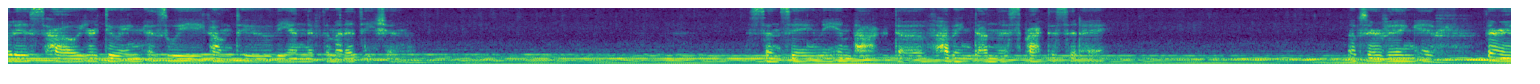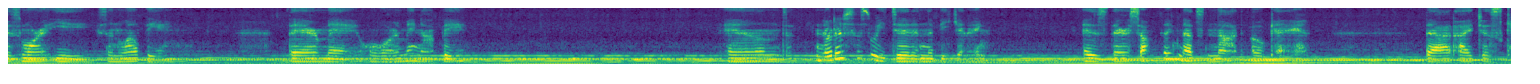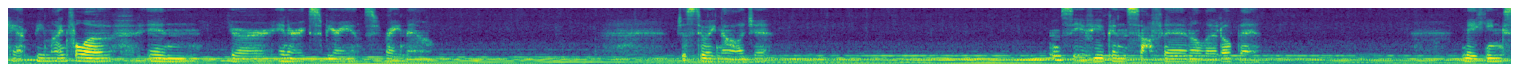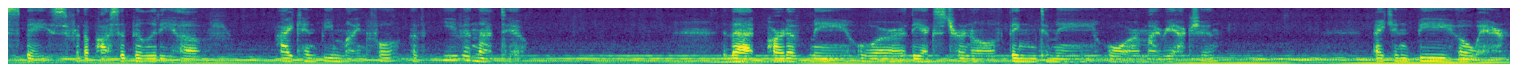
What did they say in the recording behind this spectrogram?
Notice how you're doing as we come to the end of the meditation. Sensing the impact of having done this practice today. Observing if there is more ease and well being. There may notice as we did in the beginning, is there something that's not okay? That I just can't be mindful of in your inner experience right now? Just to acknowledge it. And see if you can soften a little bit making space for the possibility of I can be mindful of even that too. That part of me or the external thing to me or my reaction. I can be aware.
